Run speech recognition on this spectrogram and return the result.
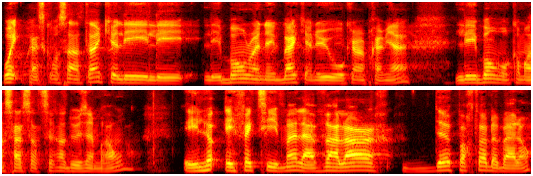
Oui, parce qu'on s'entend que les, les, les, bons running backs, il n'y en a eu aucun en première. Les bons vont commencer à sortir en deuxième ronde. Et là, effectivement, la valeur de porteurs de ballon,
